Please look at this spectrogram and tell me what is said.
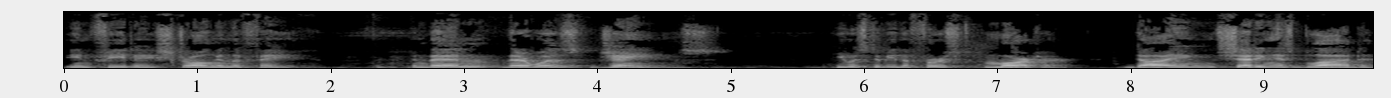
in fide, strong in the faith. And then there was James. He was to be the first martyr, dying, shedding his blood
